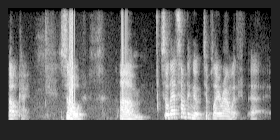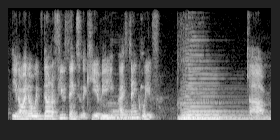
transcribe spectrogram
Okay. So, um, so that's something to, to play around with. Uh, you know, I know we've done a few things in the key of E. I think we've. Um,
